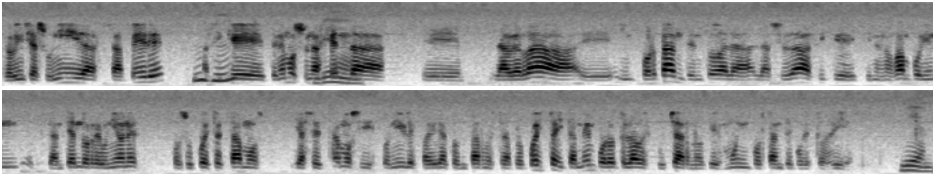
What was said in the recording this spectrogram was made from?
Provincias Unidas, Zapere, así que tenemos una agenda, eh, la verdad, eh, importante en toda la, la, ciudad, así que quienes nos van poniendo, planteando reuniones por supuesto estamos y aceptamos y disponibles para ir a contar nuestra propuesta y también por otro lado escucharnos, que es muy importante por estos días. Bien,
